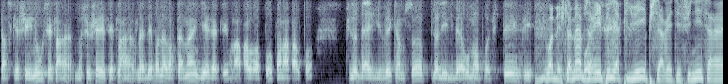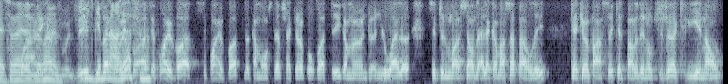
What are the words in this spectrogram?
Parce que chez nous, c'est clair. M. Scheer était clair. Le débat de l'avortement, il est réglé, on n'en parlera pas, puis on n'en parle pas. Puis là, d'arriver comme ça, puis là, les libéraux m'ont profité. Puis... Oui, mais justement, vous auriez pu l'appuyer, puis ça aurait été fini, ça aurait, ça aurait vraiment tué le débat dans l'œuf. C'est pas un vote. C'est pas un vote, là, comme on se lève chacun pour voter, comme une, loi. Là. C'est une motion. Elle a commencé à parler quelqu'un pensait qu'elle parlait d'un autre sujet, a crié non.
